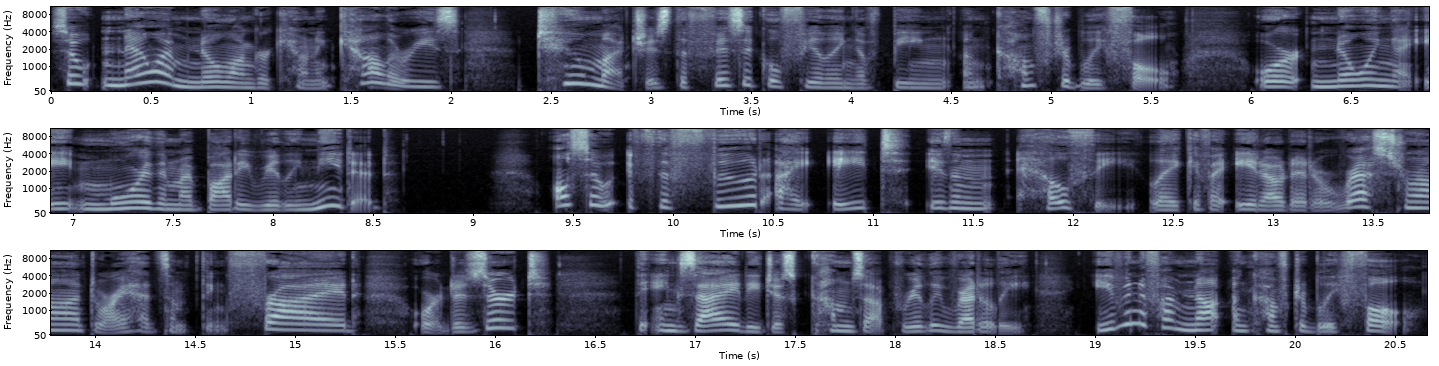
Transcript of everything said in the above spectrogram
So now I'm no longer counting calories. Too much is the physical feeling of being uncomfortably full, or knowing I ate more than my body really needed. Also, if the food I ate isn't healthy, like if I ate out at a restaurant or I had something fried or dessert, the anxiety just comes up really readily, even if I'm not uncomfortably full,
